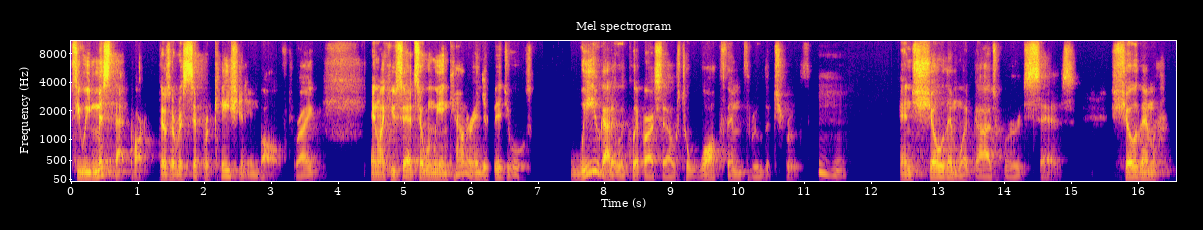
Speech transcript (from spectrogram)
See, we missed that part. There's a reciprocation involved, right? And like you said, so when we encounter individuals, we've got to equip ourselves to walk them through the truth mm-hmm. and show them what God's word says show them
